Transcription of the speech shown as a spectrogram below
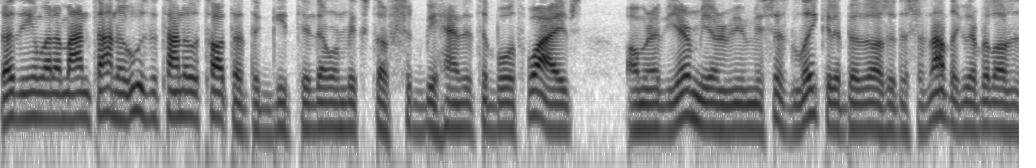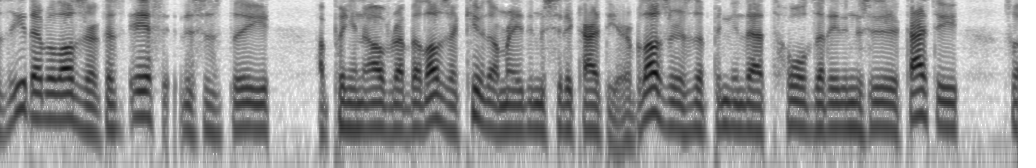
So the Tana, who is the Tana who taught that the Gittin that were mixed up should be handed to both wives? Omer Rabbi Yirmiyah, says, like Rabbi Lazar, this is not like Rabbi Lazar, Rabbi Lazar, because if this is the opinion of Rabbi Lazar, Rabbi Lazar is the opinion that holds that Edim Karti, so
